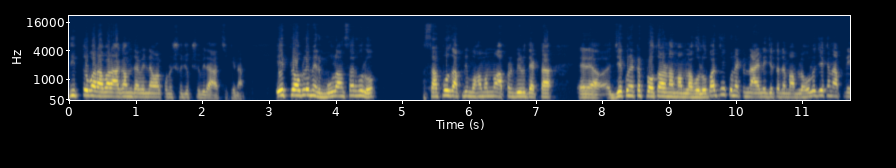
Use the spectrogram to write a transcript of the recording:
দ্বিতীয়বার আবার আগাম জামিন নেওয়ার কোনো সুযোগ সুবিধা আছে কিনা? এই প্রবলেমের মূল আনসার হলো সাপোজ আপনি মহামান্য আপনার বিরুদ্ধে একটা যে কোনো একটা প্রতারণা মামলা হলো বা যে কোনো একটা ন্যায় নির্যাতনের মামলা হলো যেখানে আপনি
